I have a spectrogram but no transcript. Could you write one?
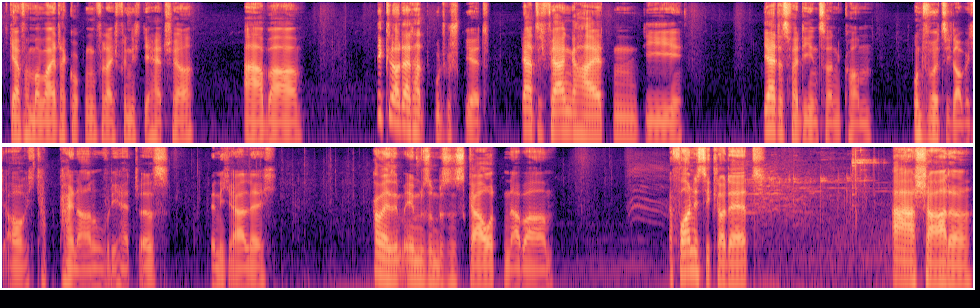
Ich gehe einfach mal weiter gucken, vielleicht finde ich die Hedge Aber die Claudette hat gut gespielt. Der hat sich ferngehalten, die, die hat es verdient zu entkommen. Und wird sie, glaube ich, auch. Ich habe keine Ahnung, wo die Hedge ist, bin ich ehrlich. Kann man eben so ein bisschen scouten, aber... Da vorne ist die Claudette. Ah, schade.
